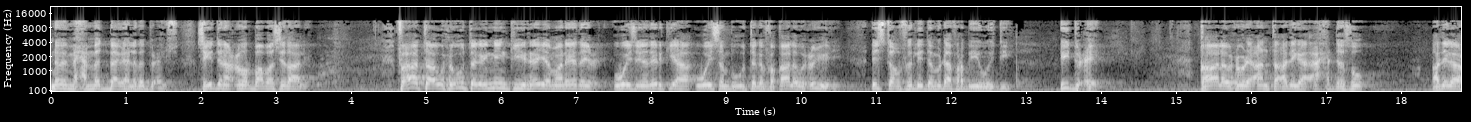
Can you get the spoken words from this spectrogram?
nabi maxamed baa yidhah laga ducaysto sayidina cumar baaba sidaa leh. Wuxuu u tegay ninkii ree yamaneeday uways inadeerkii ahaa uwaysan buu u tegay faqaala wuxuu yidhi istakfir lii dembidhaaf rabbi ii weydii ii wuxuu idhi anta adigaa axdau adigaa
